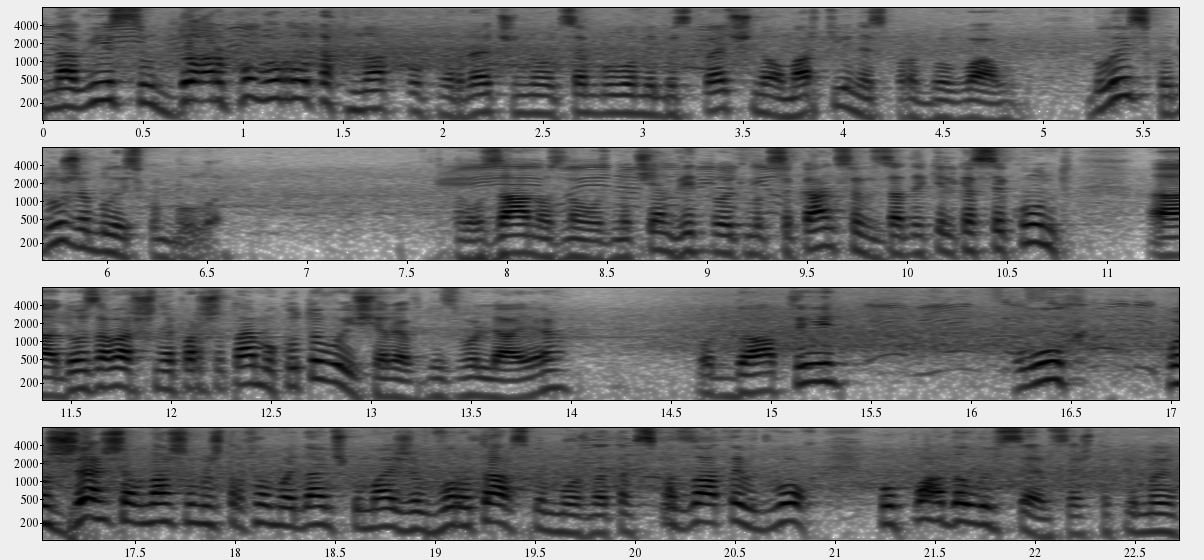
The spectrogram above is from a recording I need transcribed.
навіс удар по воротах над поперечиною. Це було небезпечно. Мартінес пробивав. Близько, дуже близько було. Лозано знову з м'ячем. Відповідь мексиканців за декілька секунд е, до завершення першого тайму. Кутовий Шереф дозволяє подати. Ух, пожежа в нашому штрафному майданчику, майже в воротарському, можна так сказати. Вдвох попадали все. Все ж таки ми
